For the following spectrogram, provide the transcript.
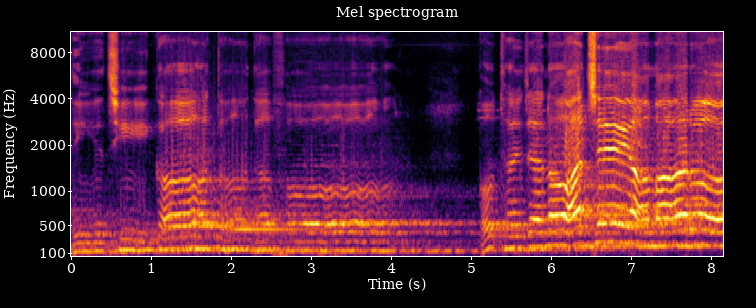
দিয়েছি কত দফন। কোথায় যেন আছে আমারও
